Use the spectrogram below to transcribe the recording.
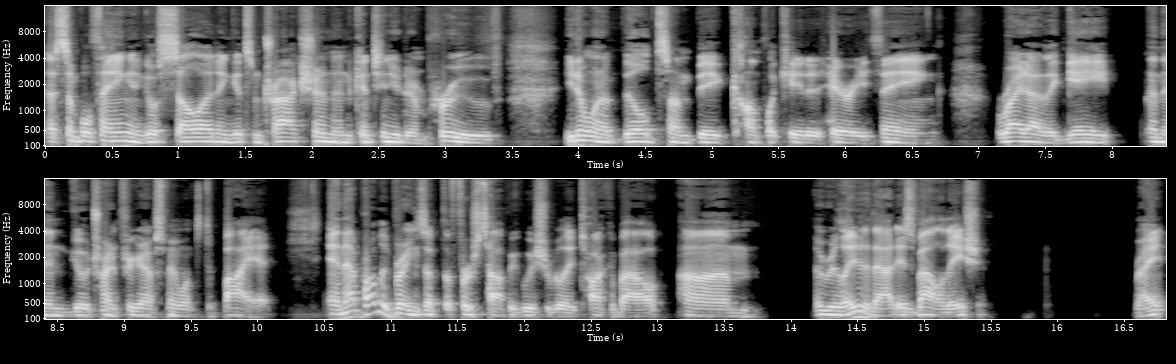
a simple thing and go sell it and get some traction and continue to improve. You don't want to build some big, complicated, hairy thing right out of the gate and then go try and figure out if somebody wants to buy it. And that probably brings up the first topic we should really talk about um, related to that is validation right?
